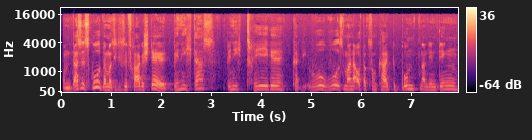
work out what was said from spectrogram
Und das ist gut, wenn man sich diese Frage stellt. Bin ich das? Bin ich träge? Wo, wo ist meine Aufmerksamkeit gebunden an den Dingen?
